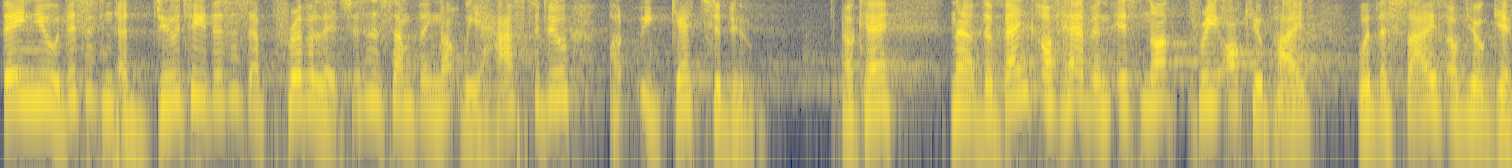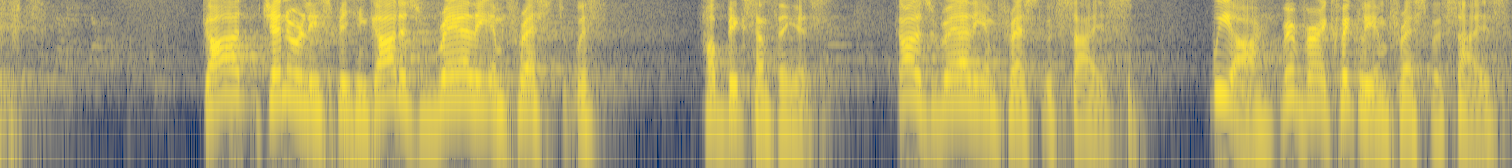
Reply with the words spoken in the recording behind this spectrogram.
They knew this isn't a duty, this is a privilege. This is something not we have to do, but we get to do. Okay? Now, the bank of heaven is not preoccupied with the size of your gift. God, generally speaking, God is rarely impressed with how big something is. God is rarely impressed with size. We are. We're very quickly impressed with size.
